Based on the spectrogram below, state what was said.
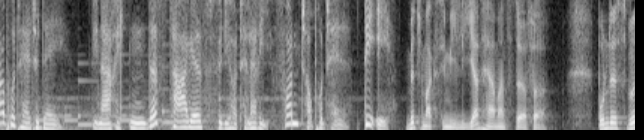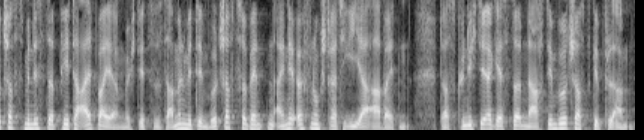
Top Hotel Today. Die Nachrichten des Tages für die Hotellerie von tophotel.de. Mit Maximilian Hermannsdörfer. Bundeswirtschaftsminister Peter Altmaier möchte zusammen mit den Wirtschaftsverbänden eine Öffnungsstrategie erarbeiten. Das kündigte er gestern nach dem Wirtschaftsgipfel an.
